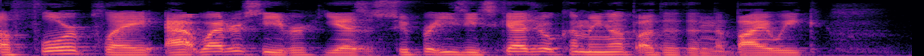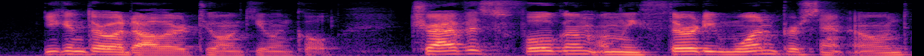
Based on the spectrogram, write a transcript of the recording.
a floor play at wide receiver, he has a super easy schedule coming up other than the bye week. You can throw a dollar or two on Keelan Cole. Travis Fulgham only 31% owned.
